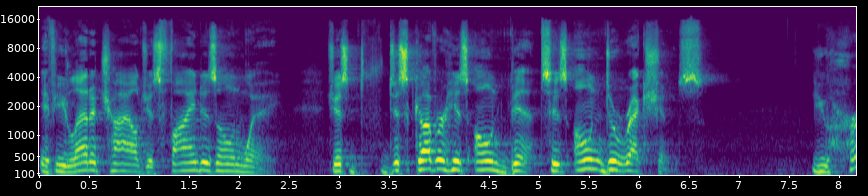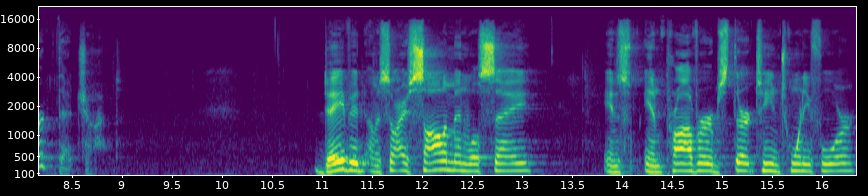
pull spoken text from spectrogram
if you let a child just find his own way, just discover his own bents, his own directions, you hurt that child. David, I'm sorry, Solomon will say in, in Proverbs 13 24,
